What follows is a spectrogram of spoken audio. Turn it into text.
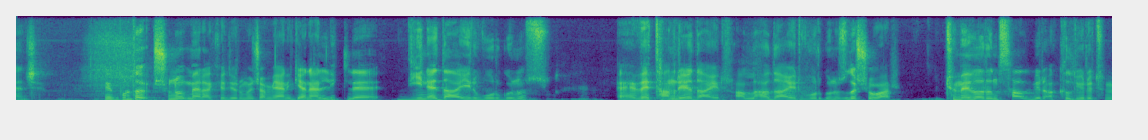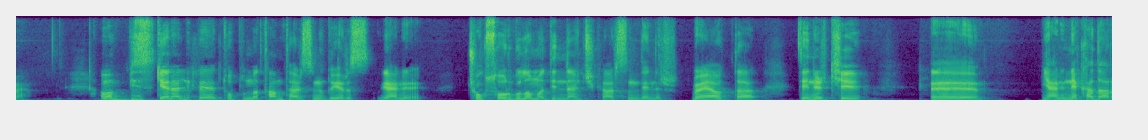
bence. Ve burada şunu merak ediyorum hocam. Yani genellikle dine dair vurgunuz e, ve Tanrı'ya dair, Allah'a dair vurgunuzda şu var. Tümevarımsal bir akıl yürütme. Ama biz genellikle toplumda tam tersini duyarız. Yani çok sorgulama dinden çıkarsın denir. Veyahut da denir ki e, yani ne kadar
